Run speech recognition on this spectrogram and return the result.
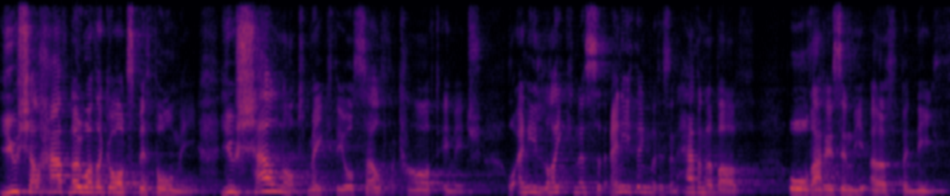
You shall have no other gods before me. You shall not make for yourself a carved image or any likeness of anything that is in heaven above or that is in the earth beneath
